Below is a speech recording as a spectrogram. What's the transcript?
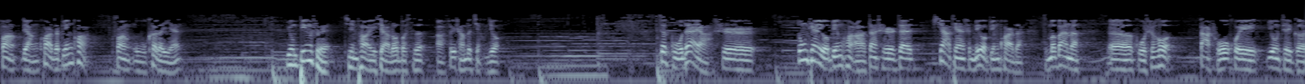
放两块的冰块，放五克的盐，用冰水浸泡一下萝卜丝啊，非常的讲究。在古代呀是。冬天有冰块啊，但是在夏天是没有冰块的，怎么办呢？呃，古时候大厨会用这个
